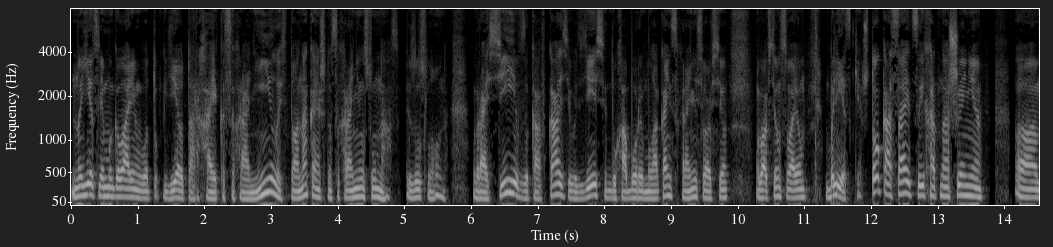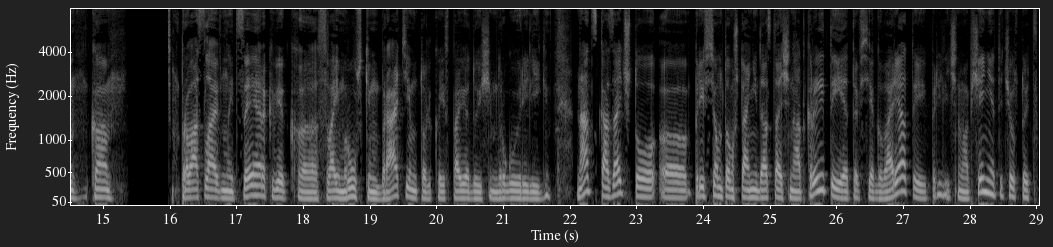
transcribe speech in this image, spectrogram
Но если мы говорим, вот где вот архаика сохранилась, то она, конечно, сохранилась у нас, безусловно. В России, в Закавказье, вот здесь духоборы и молокане сохранились во, все, во всем своем блеске. Что касается их отношения э, к православной церкви, к э, своим русским братьям, только исповедующим другую религию. Надо сказать, что э, при всем том, что они достаточно открыты, и это все говорят, и при личном общении это чувствуется,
